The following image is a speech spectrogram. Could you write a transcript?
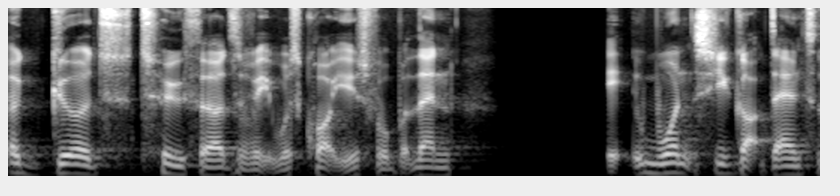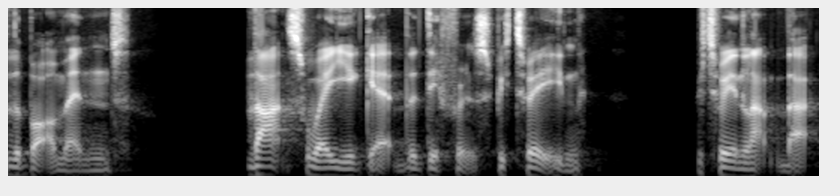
a good two thirds of it was quite useful, but then it, once you got down to the bottom end, that's where you get the difference between between that that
